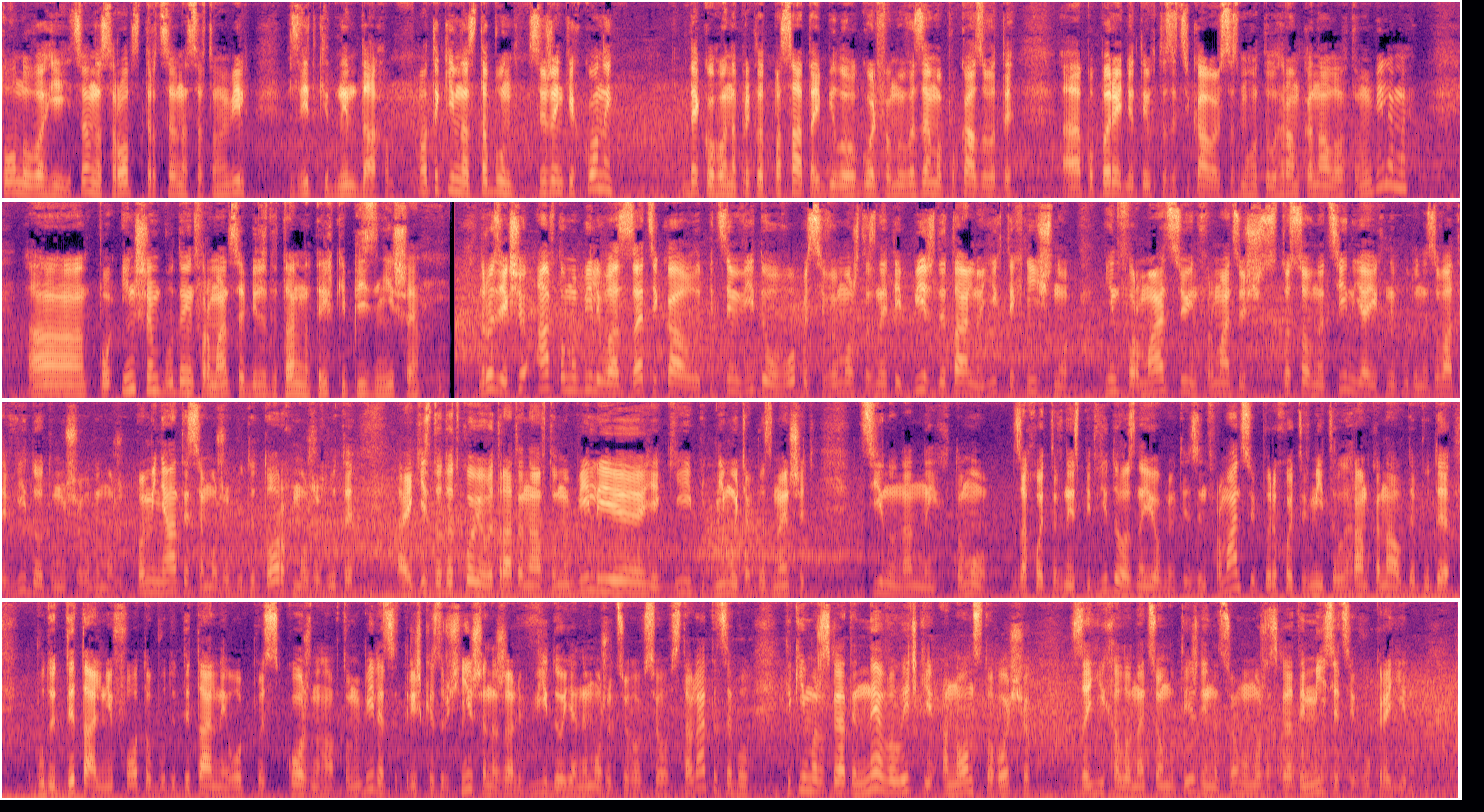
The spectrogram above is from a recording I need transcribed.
тонну ваги. І це в нас родстер, це в нас автомобіль з відкидним дахом. Отакий в нас табун свіженьких коней. Декого, наприклад, Пасата і білого гольфа ми веземо показувати попередньо тим, хто зацікавився з мого телеграм-каналу автомобілями. А по іншим буде інформація більш детальна трішки пізніше. Друзі, якщо автомобілі вас зацікавили, під цим відео в описі ви можете знайти більш детально їх технічну інформацію. Інформацію стосовно цін. Я їх не буду називати в відео, тому що вони можуть помінятися, може бути торг, може бути якісь додаткові витрати на автомобілі, які піднімуть або зменшать ціну на них. Тому заходьте вниз під відео, ознайомлюйтесь з інформацією, переходьте в мій телеграм-канал, де буде, будуть детальні фото, буде детальний опис кожного автомобіля. Це трішки зручніше. На жаль, в відео я не можу цього всього вставляти. Це був такий, можна сказати, невеличкий анонс того, що заїхало на цьому тижні, на цьому можна сказати, місяці в Україну.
